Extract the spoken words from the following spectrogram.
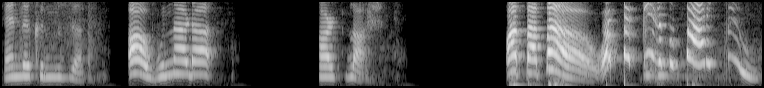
Hem de kırmızı. Aa bunlar da kartlar. Hop hop hop. Hop hop bir piu.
